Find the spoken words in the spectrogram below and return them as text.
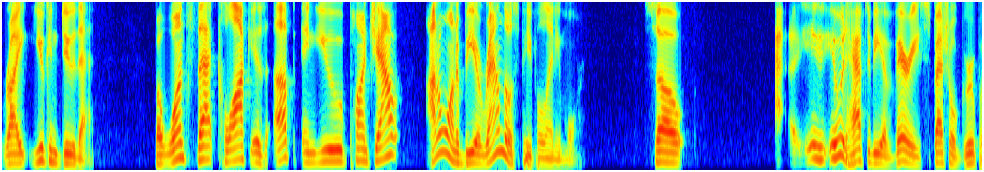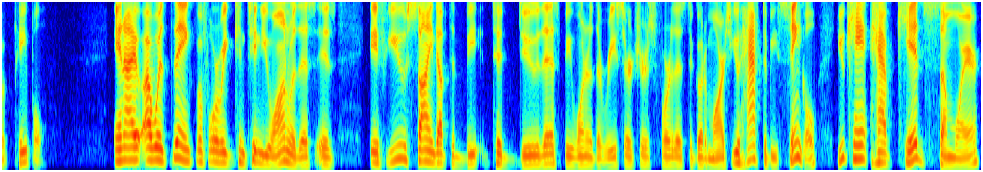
right? You can do that. But once that clock is up and you punch out, I don't want to be around those people anymore. So it would have to be a very special group of people and I, I would think before we continue on with this is if you signed up to be to do this, be one of the researchers for this to go to Mars, you have to be single. You can't have kids somewhere.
